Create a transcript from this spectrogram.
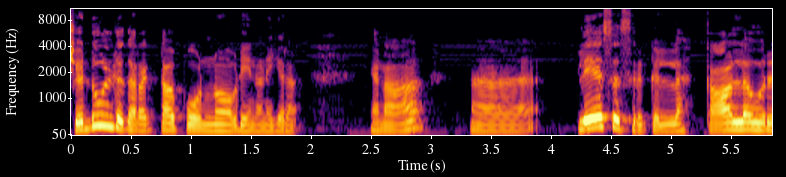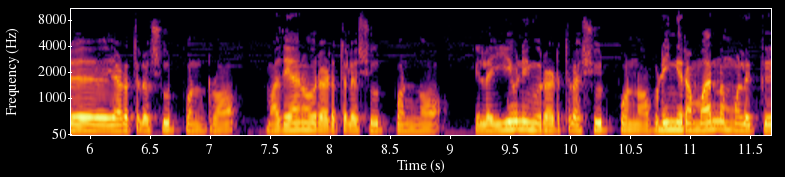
ஷெடியூல்டு கரெக்டாக போடணும் அப்படின்னு நினைக்கிறேன். ஏன்னா பிளேசஸ் இருக்குல்ல. காலைல ஒரு இடத்துல ஷூட் பண்ணுறோம் மதியானம் ஒரு இடத்துல ஷூட் பண்ணோம் இல்லை ஈவினிங் ஒரு இடத்துல ஷூட் பண்ணணும் அப்படிங்கிற மாதிரி நம்மளுக்கு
